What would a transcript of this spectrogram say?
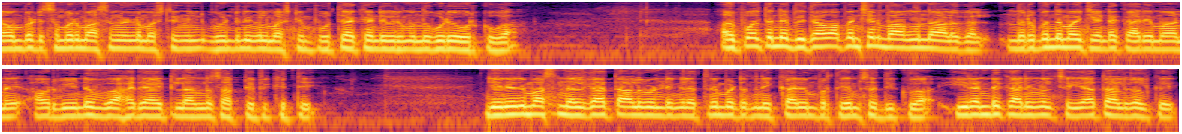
നവംബർ ഡിസംബർ മാസങ്ങളിലെ മസ്റ്റിംഗ് വീണ്ടും നിങ്ങൾ മസ്റ്റിംഗ് പൂർത്തിയാക്കേണ്ടി വരും കൂടി ഓർക്കുക. അതുപോലെ തന്നെ വിധവ പെൻഷൻ വാങ്ങുന്ന ആളുകൾ നിർബന്ധമായി ചെയ്യേണ്ട കാര്യമാണ് അവർ വീണ്ടും വിവാഹിതരായിട്ടില്ല എന്നുള്ള സർട്ടിഫിക്കറ്റ്. ജനുവരി മാസം നൽകാത്ത ആളുകളുണ്ടെങ്കിൽ എത്രയും പെട്ടെന്ന് ഇക്കാര്യം പ്രത്യേകം ശ്രദ്ധിക്കുക. ഈ രണ്ട് കാര്യങ്ങൾ ചെയ്യാത്ത ആളുകൾക്ക്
